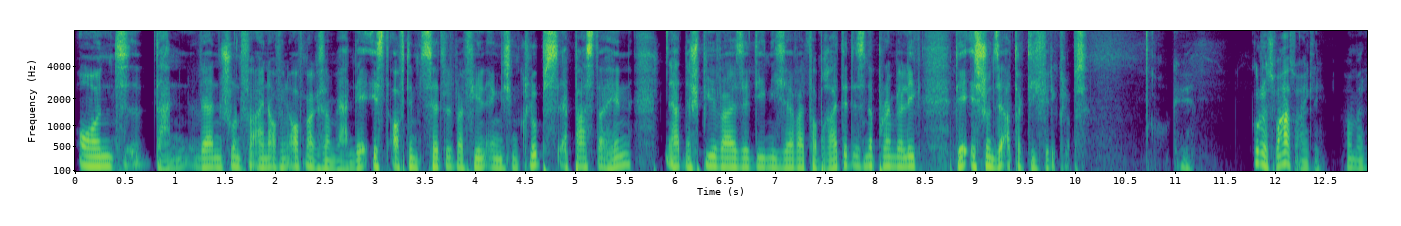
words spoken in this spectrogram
Und dann werden schon Vereine auf ihn aufmerksam werden. Der ist auf dem Zettel bei vielen englischen Clubs. Er passt dahin. Er hat eine Spielweise, die nicht sehr weit verbreitet ist in der Premier League. Der ist schon sehr attraktiv für die Clubs. Okay. Gut, das war's eigentlich. Wir,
